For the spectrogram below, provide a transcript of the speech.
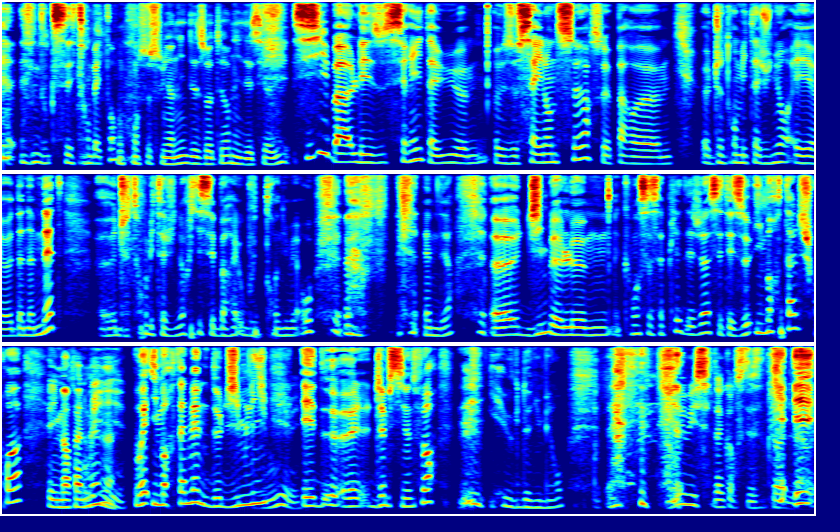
donc c'est embêtant. Donc on se souvient ni des auteurs ni des séries. Si, si, bah, les séries, tu as eu euh, The Silencers par euh, John Romita Jr. et euh, Dan Amnett. Euh, John Romita Jr. qui s'est barré au bout de trois numéros. MDR. Euh, Jim, euh, le, comment ça s'appelait déjà? C'était The Immortal, je crois. Immortal Oui, Ouais, Immortal même de Jim Lee. Jim Lee, oui. Et de euh, James Tynion Ford, il y a eu que deux numéros. Ah oui, oui, c'est d'accord, c'était cette Et,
